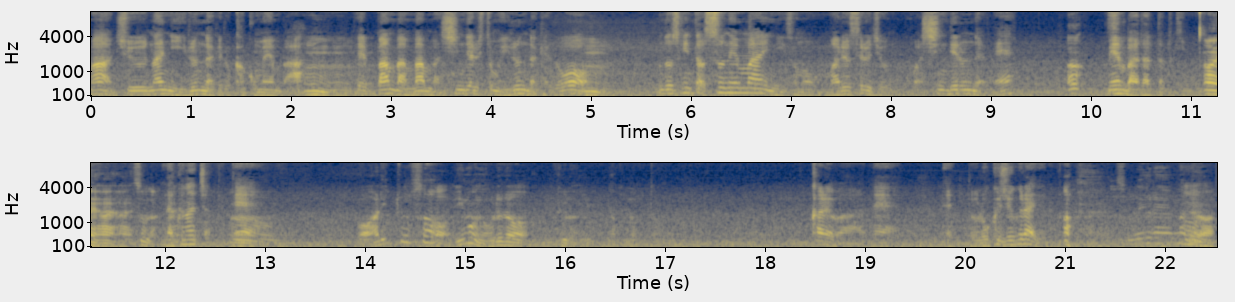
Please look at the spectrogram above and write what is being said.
まあ十何人いるんだけど過去メンバー、うんうん。でバンバンバンバン死んでる人もいるんだけど、うん。フンドズ・キンタウン数年前にそのマリオ・セルジオは死んでるんだよね。あ。メンバーだった時に。はいはいはい。そうだね。亡くなっちゃってて、うん。割とさ今の俺らくらい亡くなっ彼はねえっと60ぐらいでたあそれぐらいまでは、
